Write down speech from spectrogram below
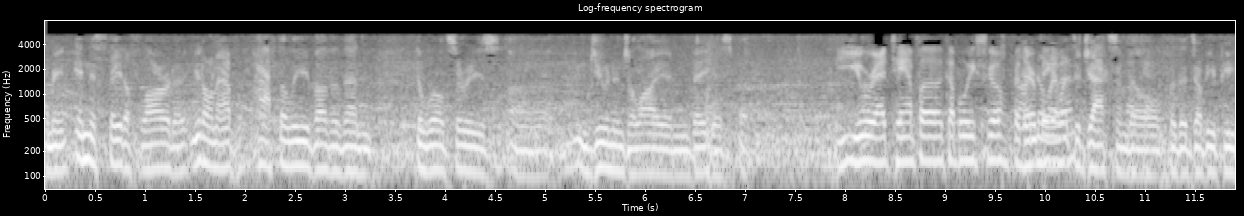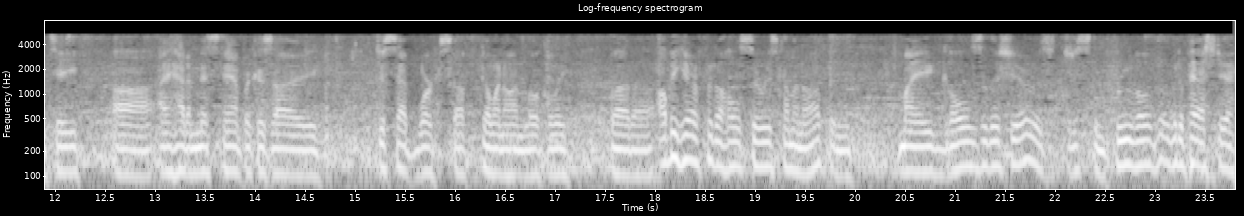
I mean, in the state of Florida, you don't have have to leave other than the World Series uh, in June and July in Vegas. But You were at Tampa a couple weeks ago for their Uh, no, big I went to Jacksonville for the WPT. Uh, I had to miss Tampa because I just had work stuff going on locally. But uh, I'll be here for the whole series coming up, and my goals of this year is just improve over, over the past year.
